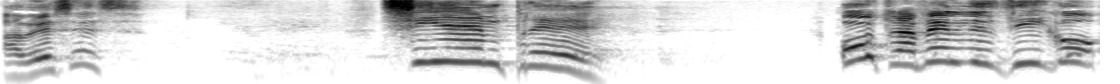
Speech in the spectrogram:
A veces. Siempre. Otra vez les digo,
